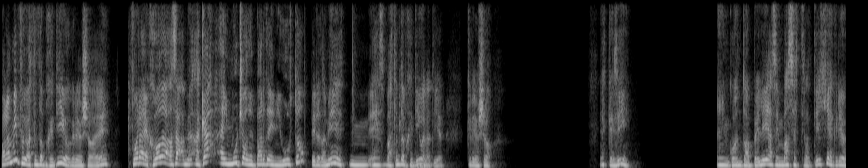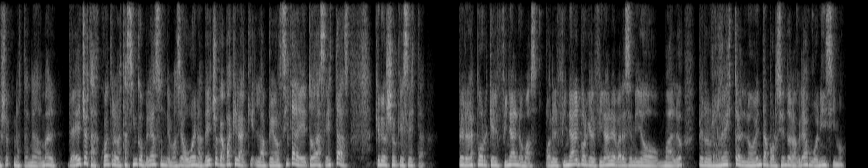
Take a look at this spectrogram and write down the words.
Para mí fue bastante objetivo, creo yo, ¿eh? Fuera de joda, o sea, acá hay mucho de parte de mi gusto, pero también es, es bastante objetivo la tier, creo yo. Es que sí. En cuanto a peleas en base a estrategia, creo yo que no está nada mal. De hecho, estas cuatro, estas cinco peleas son demasiado buenas. De hecho, capaz que la, peorcita de todas estas, creo yo que es esta. Pero es porque el final nomás. Por el final, porque el final me parece medio malo. Pero el resto, el 90% de la pelea es buenísimo.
